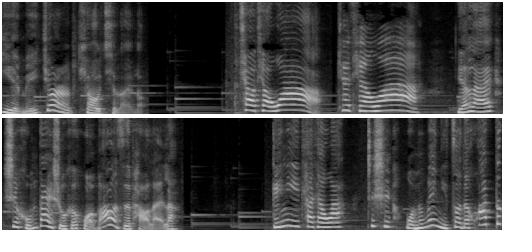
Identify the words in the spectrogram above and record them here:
也没劲儿跳起来了。跳跳蛙，跳跳蛙，原来是红袋鼠和火帽子跑来了。给你，跳跳蛙，这是我们为你做的花灯。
